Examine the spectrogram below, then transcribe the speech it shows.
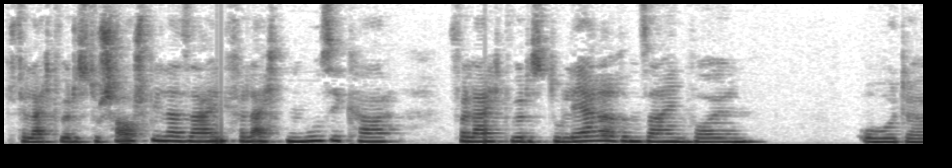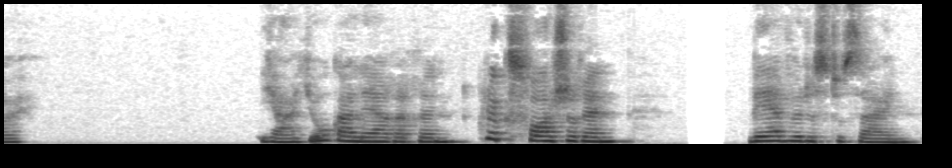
Vielleicht würdest du Schauspieler sein, vielleicht ein Musiker, vielleicht würdest du Lehrerin sein wollen oder ja, Yogalehrerin, Glücksforscherin. Wer würdest du sein?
